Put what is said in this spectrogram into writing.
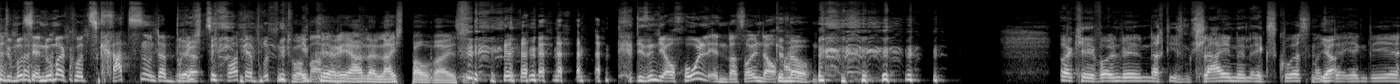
Du musst ja nur mal kurz kratzen und dann bricht sofort der Brückenturm ab. Imperiale Leichtbauweise. Die sind ja auch hohl in, was sollen da auch Genau. halten? Okay, wollen wir nach diesem kleinen Exkurs mal Ja. wieder irgendwie.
